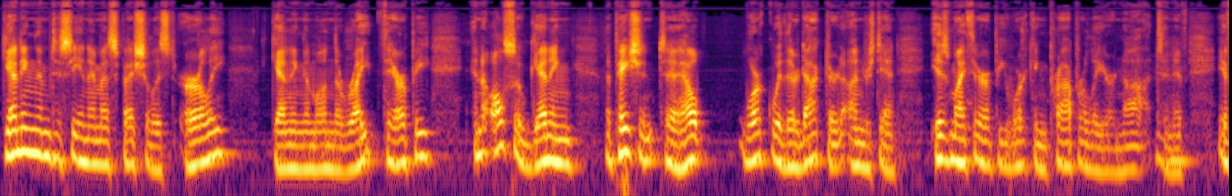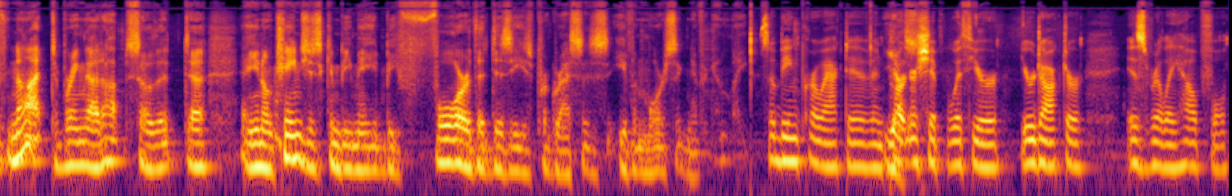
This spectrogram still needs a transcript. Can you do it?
getting them to see an MS specialist early, getting them on the right therapy, and also getting the patient to help work with their doctor to understand is my therapy working properly or not mm-hmm. and if if not to bring that up so that uh, you know changes can be made before the disease progresses even more significantly so being proactive and yes. partnership with your your doctor is really helpful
